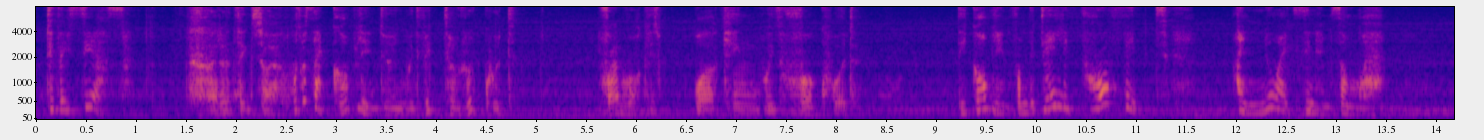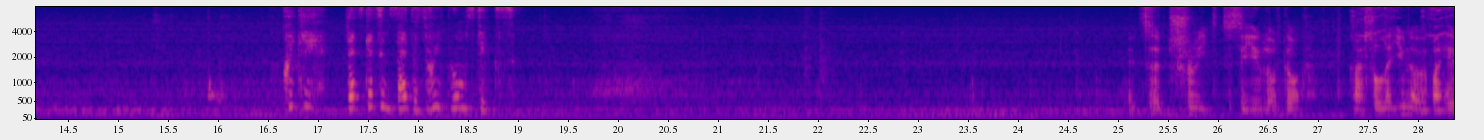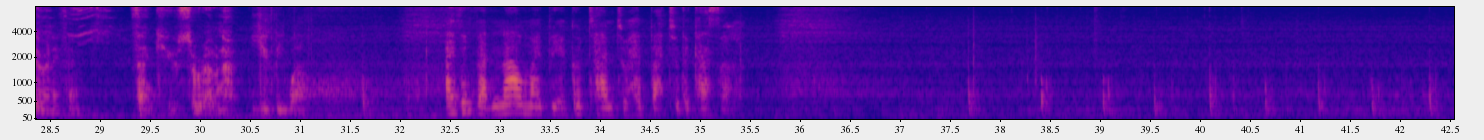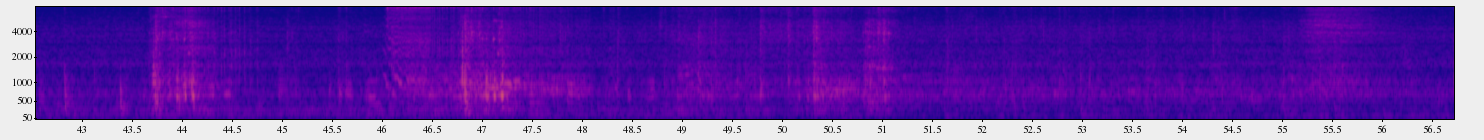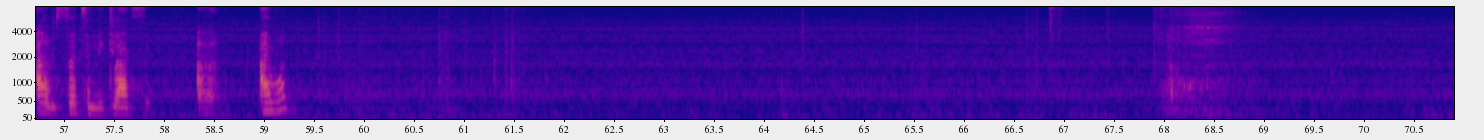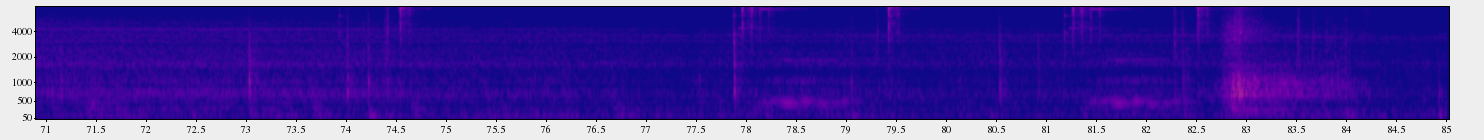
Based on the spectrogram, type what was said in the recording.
Did they see us? I don't think so. What was that goblin doing with Victor Rookwood? Ranrock is working with Rookwood. The goblin from the Daily Prophet. I knew I'd seen him somewhere. Quickly, let's get inside the three broomsticks. It's a treat to see you, Lodgok. I shall let you know if I hear anything. Thank you, Sirona. You be well. I think that now might be a good time to head back to the castle. I am certainly glad, I want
